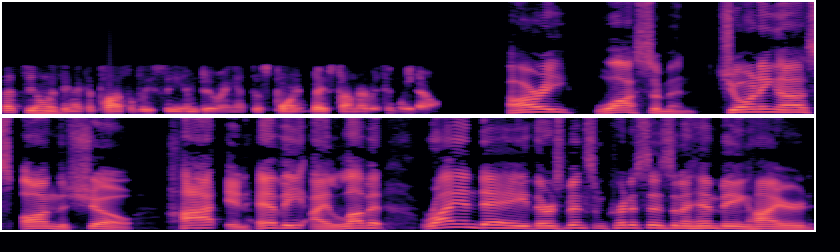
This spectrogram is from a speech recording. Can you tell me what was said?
That's the only mm-hmm. thing I could possibly see him doing at this point, based on everything we know. Ari Wasserman joining us on the show. Hot and heavy. I love it. Ryan Day, there's been some criticism of him being hired.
